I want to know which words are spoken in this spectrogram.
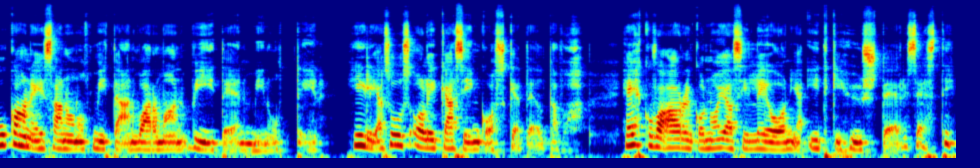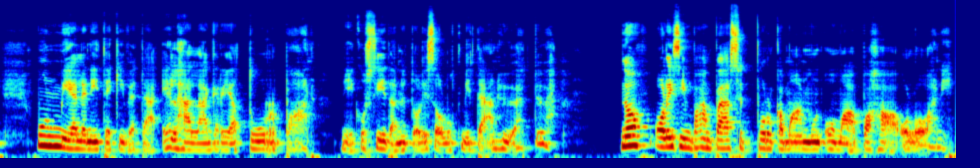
Kukaan ei sanonut mitään varmaan viiteen minuuttiin. Hiljaisuus oli käsin kosketeltavaa. Hehkuva aurinko nojasi Leon ja itki hysteerisesti. Mun mieleni teki vetää eläinlääkäriä turpaan, niin kuin siitä nyt olisi ollut mitään hyötyä. No, olisinpahan päässyt purkamaan mun omaa pahaa oloani.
